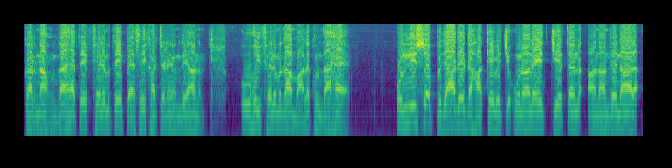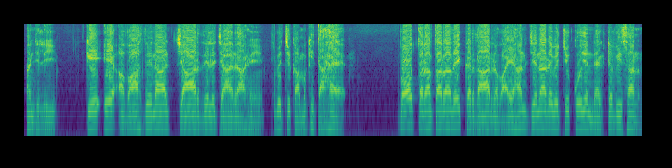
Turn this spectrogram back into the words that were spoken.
ਕਰਨਾ ਹੁੰਦਾ ਹੈ ਤੇ ਫਿਲਮ ਤੇ ਪੈਸੇ ਖਰਚਣੇ ਹੁੰਦੇ ਹਨ। ਉਹੀ ਫਿਲਮ ਦਾ ਮਾਲਕ ਹੁੰਦਾ ਹੈ। 1950 ਦੇ ਦਹਾਕੇ ਵਿੱਚ ਉਹਨਾਂ ਨੇ ਚੇਤਨ ਆਨੰਦ ਦੇ ਨਾਲ ਅੰਜਲੀ ਕੇ ਇਹ ਆਵਾਜ਼ ਦੇ ਨਾਲ ਚਾਰ ਦਿਲ ਚਾਰ ਰਾਹੇ ਵਿੱਚ ਕੰਮ ਕੀਤਾ ਹੈ। ਬਹੁਤ ਤਰ੍ਹਾਂ ਤਰ੍ਹਾਂ ਦੇ ਕਿਰਦਾਰ ਨਿਭਾਏ ਹਨ, ਜਿਨ੍ਹਾਂ ਦੇ ਵਿੱਚ ਕੁਝ ਨੈਗੇਟਿਵ ਵੀ ਸਨ।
